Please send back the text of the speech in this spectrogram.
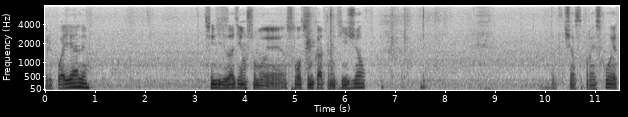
припаяли. Следите за тем, чтобы слот сим-карты не съезжал. Это часто происходит.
